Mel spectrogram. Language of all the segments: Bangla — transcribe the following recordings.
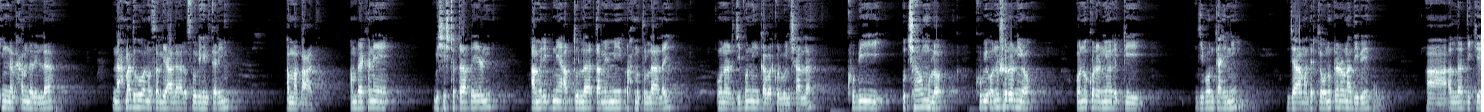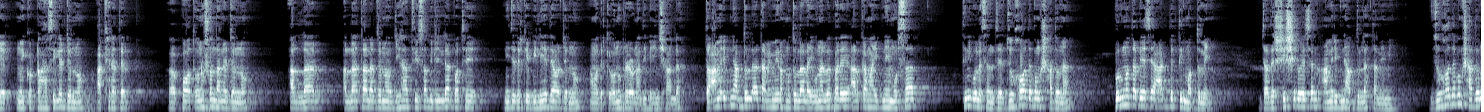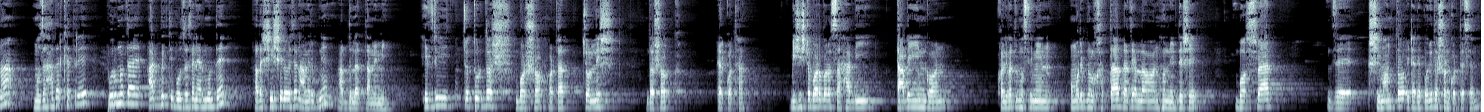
إن الحمد لله نحمده ونصلي على رسوله الكريم أما بعد আমরা এখানে বিশিষ্ট তাবেই আমির ইবনে আবদুল্লাহ তামিমি রহমতুল্লাহ আলাই ওনার জীবনী কাবার করব ইনশাআল্লাহ খুবই উৎসাহমূলক খুবই অনুসরণীয় অনুকরণীয় একটি জীবন কাহিনী যা আমাদেরকে অনুপ্রেরণা দিবে আল্লাহর দিকে নৈকট্য হাসিলের জন্য, আখেরাতের পথ অনুসন্ধানের জন্য, আল্লাহর, আল্লাহ তালার জন্য জিহাদ ফি সাবিল্লার পথে নিজেদেরকে বিলিয়ে দেওয়ার জন্য আমাদেরকে অনুপ্রেরণা দিবে ইনশাআল্লাহ। তো আমির ইবনে আবদুল্লাহ তামিমি রহমতুল্লাহ আলাই উনার ব্যাপারে আলকামা ইবনে মুরসাদ, তিনি বলেছেন যে জুহদ এবং সাধনা পূর্ণতা পেয়েছে আট ব্যক্তির মাধ্যমে, যাদের শীর্ষে রয়েছেন আমির ইবনে আবদুল্লাহ তামিমি। জুহদ এবং সাধনা মুজাহাদার ক্ষেত্রে পূর্ণতায় আট ব্যক্তি পৌঁছেছেন। এর মধ্যে তাদের শীর্ষে রয়েছেন আমির ইবনে আবদুল্লাহ তামিমি। হিজরি চতুর্দশ বর্ষ, অর্থাৎ চল্লিশ দশক এর কথা। বিশিষ্ট বড় বড় সাহাবি তাবেইনগণ খলিফাতুল মুসলিমিন ওমর ইবনুল খত্তাব রাজিয়াল্লাহর নির্দেশে বসরার যে সীমান্ত এটাকে পরিদর্শন করতেছেন।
